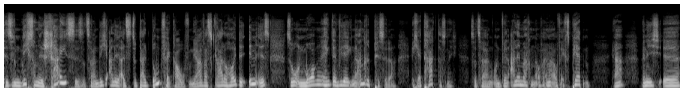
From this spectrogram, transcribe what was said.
das ist nicht so eine Scheiße sozusagen, nicht alle als total dumm verkaufen, ja, was gerade heute in ist, so und morgen hängt dann wieder irgendeine andere Pisse da. Ich ertrag das nicht, sozusagen. Und wenn alle machen auf einmal auf Experten, ja, wenn ich, äh,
